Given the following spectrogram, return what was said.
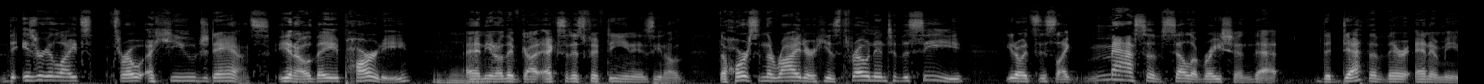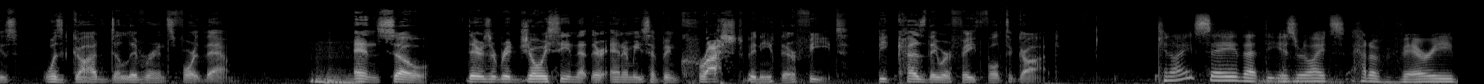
the Israelites throw a huge dance. You know, they party. Mm-hmm. And, you know, they've got Exodus 15 is, you know, the horse and the rider, he is thrown into the sea. You know, it's this like massive celebration that the death of their enemies was God's deliverance for them. Mm-hmm. And so there's a rejoicing that their enemies have been crushed beneath their feet because they were faithful to God. Can I say that the Israelites had a very,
